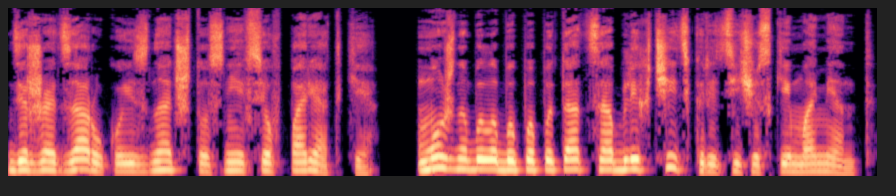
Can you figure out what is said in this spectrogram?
держать за руку и знать, что с ней все в порядке. Можно было бы попытаться облегчить критический момент.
